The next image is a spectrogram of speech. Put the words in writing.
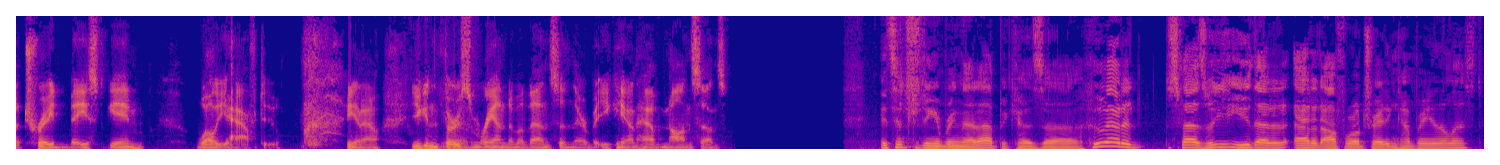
a trade based game, well, you have to. you know, you can throw Yeah. some random events in there, but you can't have nonsense. It's interesting you bring that up because uh, who added Spaz? Were you, you that added Off World Trading Company to the list?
